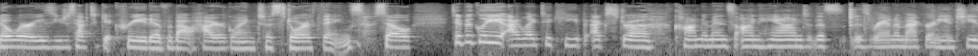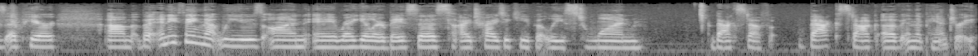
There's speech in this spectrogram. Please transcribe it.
No worries you just have to get creative about how you're going to store things. So typically I like to keep extra condiments on hand. This is random macaroni and cheese up here um, but anything that we use on a regular basis I try to keep at least one back stuff back stock of in the pantry.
